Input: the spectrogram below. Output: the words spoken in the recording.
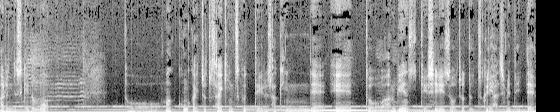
あるんですけども、と、まあ、今回ちょっと最近作っている作品で、えー、っと、アンビエンスっていうシリーズをちょっと作り始めていて、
